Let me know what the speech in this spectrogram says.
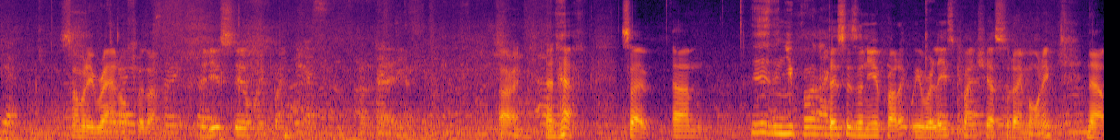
Yeah. Somebody ran off with a. Did you steal my quench? Okay. Yeah. All right. And now, so um, This is the new product. this is a new product. We released Quench yesterday morning. Now,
